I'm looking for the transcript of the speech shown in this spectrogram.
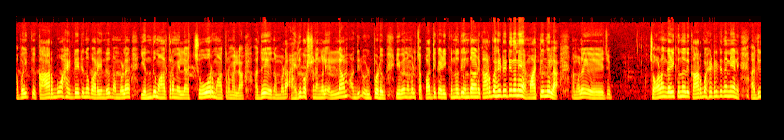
അപ്പോൾ ഈ കാർബോഹൈഡ്രേറ്റ് എന്ന് പറയുന്നത് നമ്മൾ എന്ത് മാത്രമല്ല ചോറ് മാത്രമല്ല അത് നമ്മുടെ അരി ഭക്ഷണങ്ങൾ എല്ലാം അതിൽ ഉൾപ്പെടും. ഇവ നമ്മൾ ചപ്പാത്തി കഴിക്കുന്നത് എന്താണ്? കാർബോഹൈഡ്രേറ്റ് തന്നെയാണ് മാറ്റമൊന്നുമില്ല നമ്മൾ ചോളം കഴിക്കുന്നത് കാർബോഹൈഡ്രേറ്റ് തന്നെയാണ്. അതിൽ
